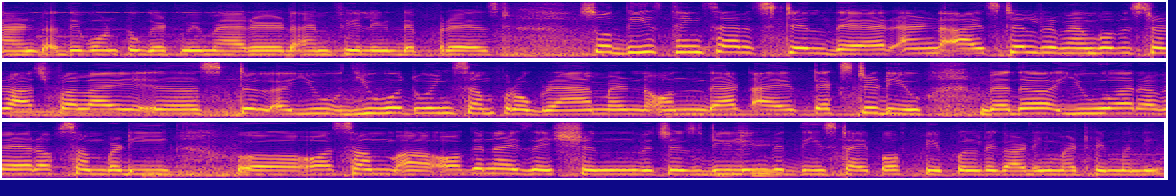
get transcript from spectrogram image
and they want to get me married. I'm feeling depressed. So these things are still there, and I still remember Mr. Rajpal. I uh, still uh, you you were doing some program, and on that I texted you whether you are aware of somebody uh, or some uh, organization which is dealing Ji. with these type of people regarding matrimony.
